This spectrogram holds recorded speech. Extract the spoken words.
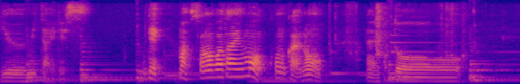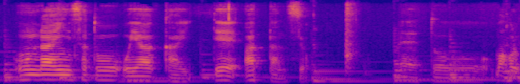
言うみたいです。で、まあ、その話題も今回の、えっと、オンライン里親会であったんですよ。えっ、と、まあ、これ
